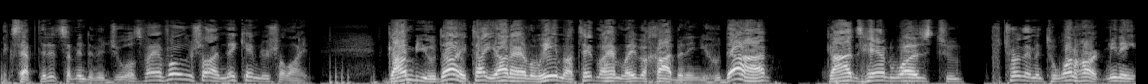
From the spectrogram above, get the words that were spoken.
accepted it. Some individuals. They came to Yerushalayim. Gam Yehuda ita yara Elohim atet lahem levachad. But in Yehuda, God's hand was to turn them into one heart, meaning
